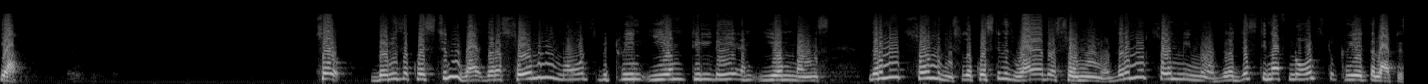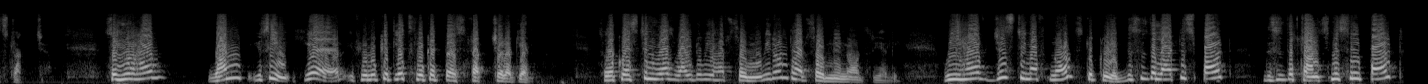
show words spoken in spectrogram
yeah, so, there is a question why there are so many nodes between En tilde and En minus. There are not so many. So, the question is why are there so many nodes? There are not so many nodes. There are just enough nodes to create the lattice structure. So, you have one, you see here, if you look at, let's look at the structure again. So, the question was why do we have so many? We don't have so many nodes really. We have just enough nodes to create. This is the lattice part, this is the transmissal part,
